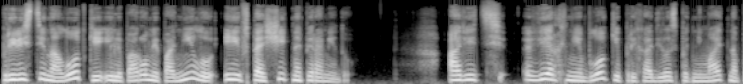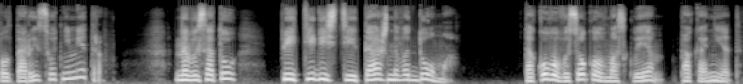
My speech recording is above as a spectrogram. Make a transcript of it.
привезти на лодке или пароме по Нилу и втащить на пирамиду. А ведь верхние блоки приходилось поднимать на полторы сотни метров, на высоту 50-этажного дома. Такого высокого в Москве пока нет.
